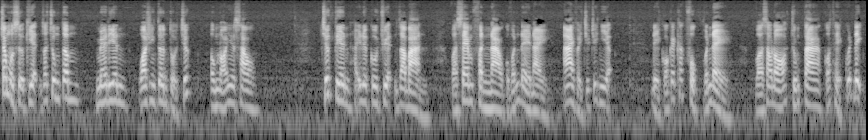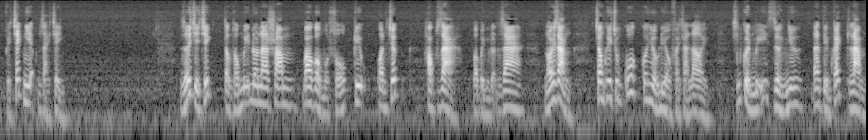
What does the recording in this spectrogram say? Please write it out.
Trong một sự kiện do Trung tâm Median Washington tổ chức, ông nói như sau. Trước tiên hãy đưa câu chuyện ra bàn và xem phần nào của vấn đề này ai phải chịu trách nhiệm để có cách khắc phục vấn đề và sau đó chúng ta có thể quyết định về trách nhiệm giải trình. Giới chỉ trích Tổng thống Mỹ Donald Trump bao gồm một số cựu quan chức, học giả và bình luận gia nói rằng trong khi Trung Quốc có nhiều điều phải trả lời, chính quyền Mỹ dường như đang tìm cách làm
